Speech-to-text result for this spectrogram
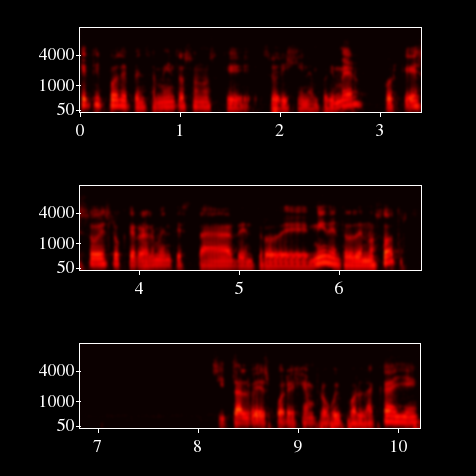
¿Qué tipo de pensamientos son los que se originan primero? Porque eso es lo que realmente está dentro de mí, dentro de nosotros. Si tal vez, por ejemplo, voy por la calle,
